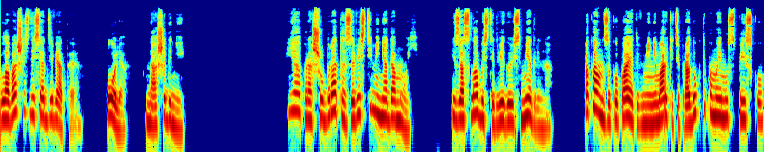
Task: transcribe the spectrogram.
Глава 69. Оля. Наши дни. Я прошу брата завести меня домой. Из-за слабости двигаюсь медленно. Пока он закупает в мини-маркете продукты по моему списку,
